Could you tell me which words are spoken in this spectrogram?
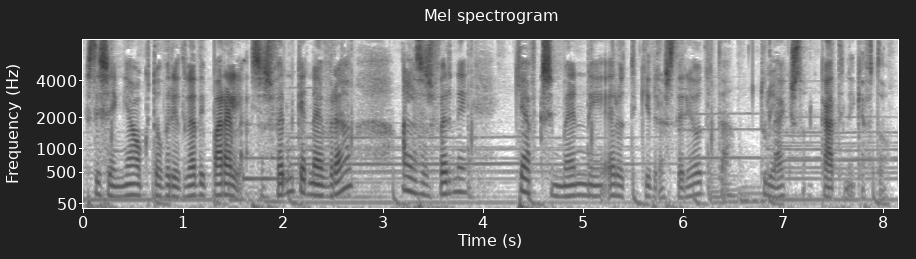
στις 9 Οκτωβρίου, δηλαδή παρέλα σας φέρνει και νεύρα αλλά σας φέρνει και αυξημένη ερωτική δραστηριότητα, τουλάχιστον κάτι είναι και αυτό.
